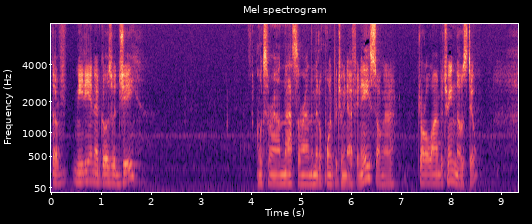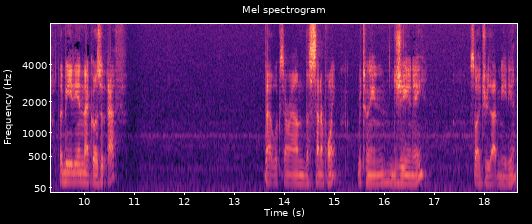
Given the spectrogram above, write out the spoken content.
The median that goes with G looks around, that's around the middle point between F and E, so I'm going to draw a line between those two. The median that goes with F, that looks around the center point between G and E. So I drew that median.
